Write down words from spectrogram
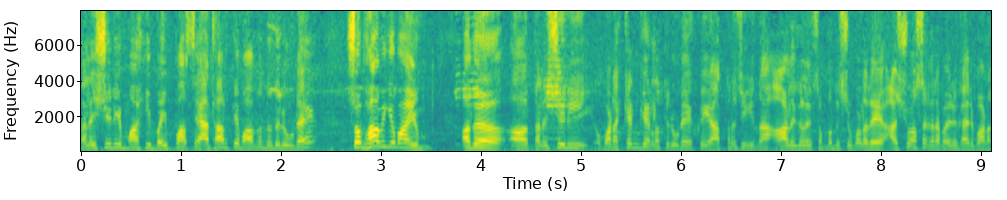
തലശ്ശേരി മാഹി ബൈപ്പാസ് യാഥാർത്ഥ്യമാകുന്നതിലൂടെ സ്വാഭാവികമായും അത് തലശ്ശേരി വടക്കൻ കേരളത്തിലൂടെയൊക്കെ യാത്ര ചെയ്യുന്ന ആളുകളെ സംബന്ധിച്ച് വളരെ ആശ്വാസകരമായ ഒരു കാര്യമാണ്.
